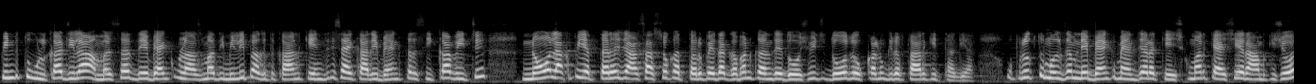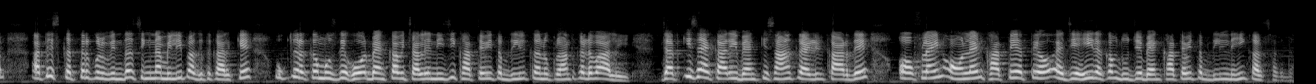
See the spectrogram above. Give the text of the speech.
ਪਿੰਡ ਧੂਲਕਾ, ਜ਼ਿਲ੍ਹਾ ਅੰਮ੍ਰਿਤਸਰ ਦੇ ਬੈਂਕ ਮੁਲਾਜ਼ਮਾਂ ਦੀ ਮਿਲੀ ਭਗਤ ਕਾਰਨ ਕੇਂਦਰੀ ਸਹਿਕਾਰੀ ਬੈਂਕ ਤਰਸੀਕਾ ਵਿੱਚ 975771 ਰੁਪਏ ਦਾ ਗਬਨ ਕਰਨ ਦੇ ਦੋਸ਼ ਵਿੱਚ ਦੋ ਲੋਕਾਂ ਨੂੰ ਗ੍ਰਿਫਤਾਰ ਕੀਤਾ ਗਿਆ। ਉਪਰੁਕਤ ਮੁਲਜ਼ਮ ਨੇ bank manager Rakesh Kumar, cashier Ram Kishore ਅਤੇ ਸਕੱਤਰ ਕੁਲਵਿੰਦਰ ਸਿੰਘ ਨਾਲ ਮਿਲੀ ਭਗਤ ਕਰਕੇ ਉਕਤ ਰਕਮ ਉਸਦੇ ਹੋਰ ਬੈਂਕਾਂ ਵਿਚਾਲੇ ਨਿੱਜੀ ਖਾਤੇ ਵਿੱਚ ਤਬਦੀਲ ਕਰਨ ਉਪਰੰਤ ਕਢਵਾ ਲਈ। ਜਦਕਿ ਸਹਿਕਾਰੀ ਬੈਂਕ ਕਿਸਾਨ ਕ੍ਰੈਡਿਟ ਕਾਰਡ ਦੇ ਆਫਲਾਈਨ ਆਨਲਾਈਨ ਖਾਤੇ ਅਤੇ ਉਹ ਅਜਿਹੀ ਰਕਮ ਦੂਜੇ ਬੈਂਕ ਖਾਤੇ ਵਿੱਚ ਤਬਦੀਲ ਨਹੀਂ ਕਰ ਸਕਦਾ।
